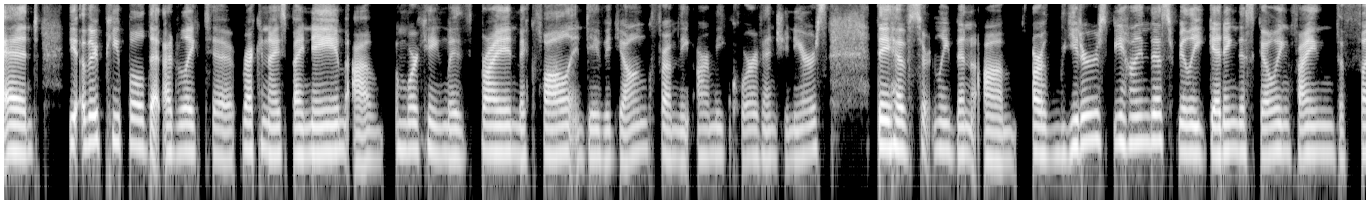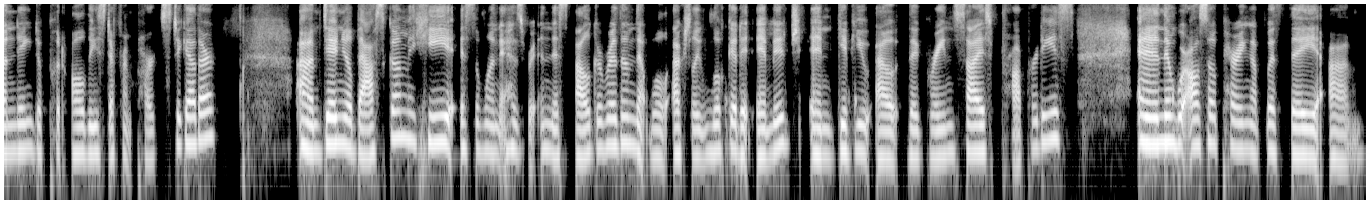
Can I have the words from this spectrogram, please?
And the other people that I'd like to recognize by name, um, I'm working with Brian McFall and David Young from the Army Corps of Engineers. They have certainly been um, our leaders behind this, really getting this going, finding the funding to put all these different parts together. Um, Daniel Buscombe, he is the one that has written this algorithm that will actually look at an image and give you out the grain size properties. And then we're also pairing up with the um,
